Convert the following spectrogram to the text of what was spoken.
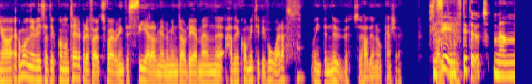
Ja, jag kommer ihåg när det visade, typ, kom någon trailer på det förut så var jag väl intresserad mer eller mindre av det. Men eh, hade det kommit typ i våras och inte nu så hade jag nog kanske Det ser till. häftigt ut, men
